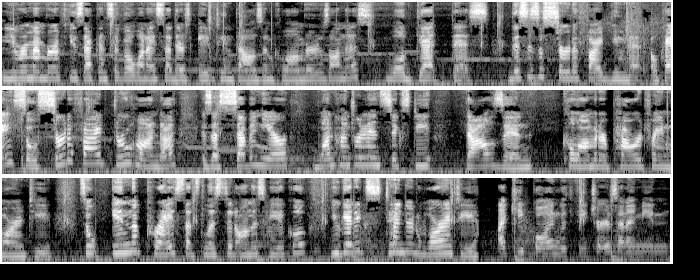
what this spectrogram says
you remember a few seconds ago when I said there's 18,000 kilometers on this? Well, get this. This is a certified unit, okay? So certified through Honda is a seven year, 160,000 kilometer powertrain warranty. So in the price that's listed on this vehicle, you get extended warranty. I keep going with features and I mean,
